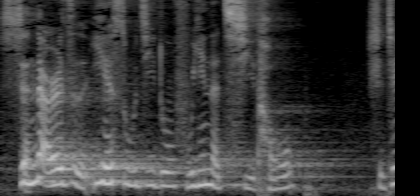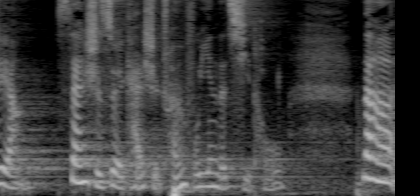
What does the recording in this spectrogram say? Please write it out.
神的儿子耶稣基督福音的起头是这样：三十岁开始传福音的起头。那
